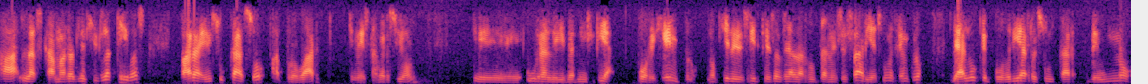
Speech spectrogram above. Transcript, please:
a las cámaras legislativas para, en su caso, aprobar en esta versión eh, una ley de amnistía. Por ejemplo, no quiere decir que esa sea la ruta necesaria, es un ejemplo de algo que podría resultar de un no.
